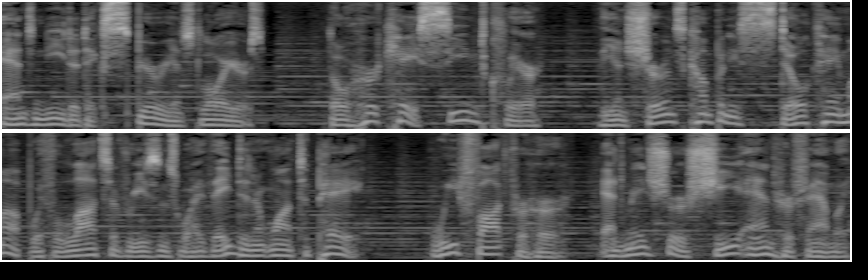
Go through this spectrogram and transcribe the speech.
and needed experienced lawyers. Though her case seemed clear, the insurance companies still came up with lots of reasons why they didn't want to pay. We fought for her and made sure she and her family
